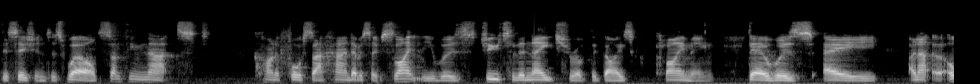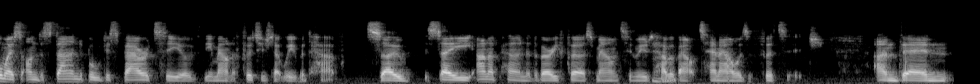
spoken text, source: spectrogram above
decisions as well. Something that kind of forced our hand ever so slightly was due to the nature of the guys climbing. There was a an almost understandable disparity of the amount of footage that we would have. So, say Annapurna, the very first mountain, we would have mm-hmm. about 10 hours of footage. And then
